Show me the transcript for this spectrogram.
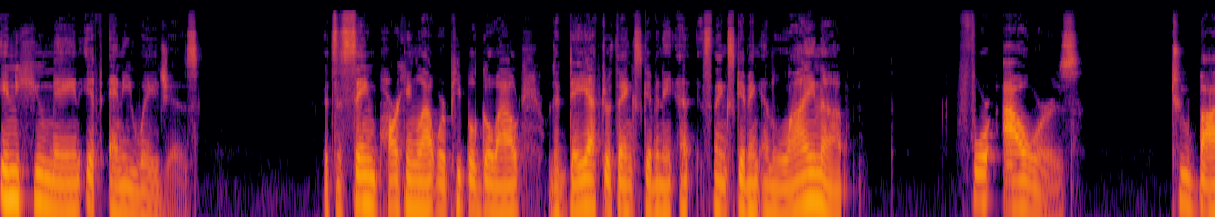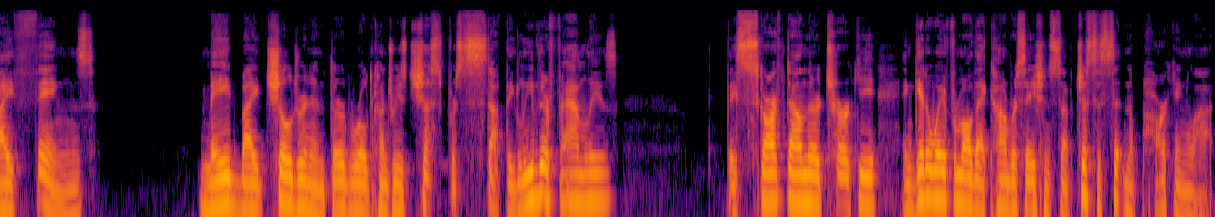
inhumane, if any, wages. It's the same parking lot where people go out the day after Thanksgiving, eh, Thanksgiving and line up for hours to buy things made by children in third world countries just for stuff. They leave their families, they scarf down their turkey, and get away from all that conversation stuff just to sit in a parking lot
